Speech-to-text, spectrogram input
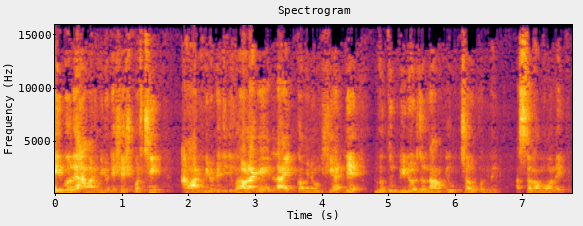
এই বলে আমার ভিডিওটি শেষ করছি। আমার ভিডিওটি যদি ভালো লাগে লাইক কমেন্ট এবং শেয়ার দিয়ে নতুন ভিডিওর জন্য আমাকে উৎসাহ করবেন। আসসালামু আলাইকুম।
